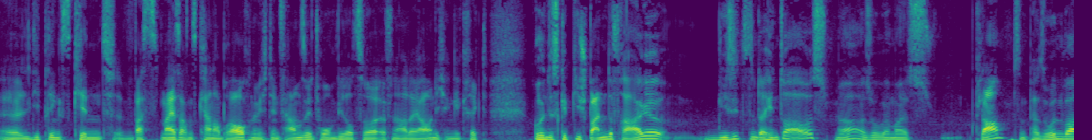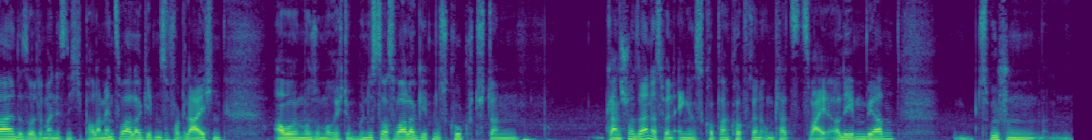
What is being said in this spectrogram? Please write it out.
äh, Lieblingskind, was meines Erachtens keiner braucht, nämlich den Fernsehturm wieder zu eröffnen, hat er ja auch nicht hingekriegt. Und es gibt die spannende Frage, wie sieht es denn dahinter aus? Ja, also wenn man jetzt, klar, es sind Personenwahlen, da sollte man jetzt nicht die Parlamentswahlergebnisse vergleichen, aber wenn man so mal Richtung Bundestagswahlergebnis guckt, dann kann es schon sein, dass wir ein enges Kopf-an-Kopf-Rennen um Platz zwei erleben werden. Zwischen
